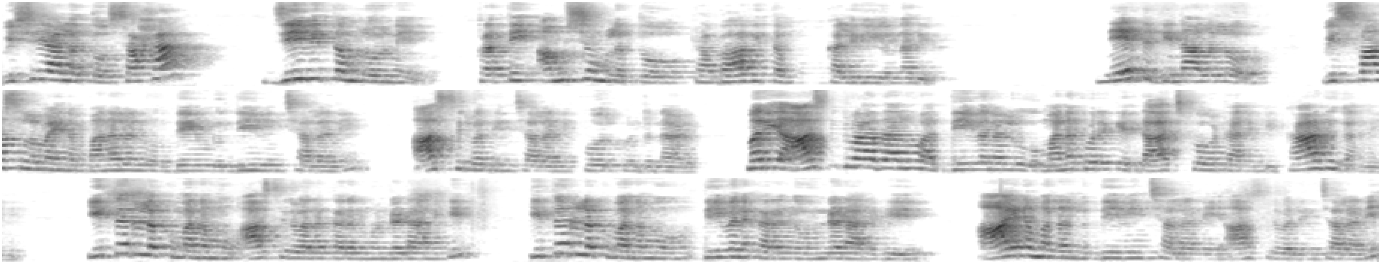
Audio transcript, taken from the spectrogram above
విషయాలతో సహా జీవితంలోని ప్రతి అంశములతో ప్రభావితం కలిగి ఉన్నది. నేటి దినాలలో విశ్వాసులమైన మనలను దేవుడు దీవించాలని ఆశీర్వదించాలని కోరుకుంటున్నాడు. మరి ఆశీర్వాదాలు ఆ దీవెనలు మన కొరకే దాచుకోవటానికి కాదు కానీ ఇతరులకు మనము ఆశీర్వాదకరంగా ఉండడానికి ఇతరులకు మనము దీవెనకరంగా ఉండడానికి ఆయన మనల్ని దీవించాలని ఆశీర్వదించాలని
